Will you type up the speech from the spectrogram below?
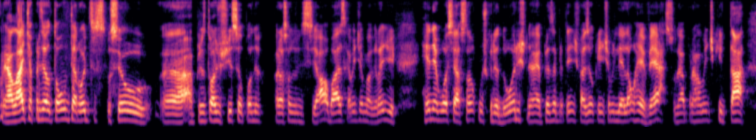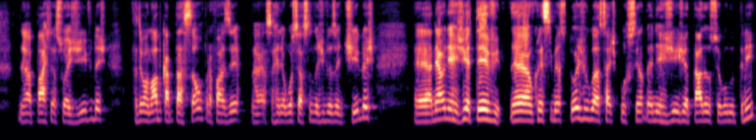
a Light apresentou ontem à noite o seu. Uh, apresentou à justiça o plano de operação judicial. Basicamente, é uma grande renegociação com os credores. Né? A empresa pretende fazer o que a gente chama de leilão reverso, né? para realmente quitar né, a parte das suas dívidas, fazer uma nova captação para fazer né, essa renegociação das dívidas antigas. É, a Neo Energia teve né, um crescimento de 2,7% da energia injetada no segundo TRI.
